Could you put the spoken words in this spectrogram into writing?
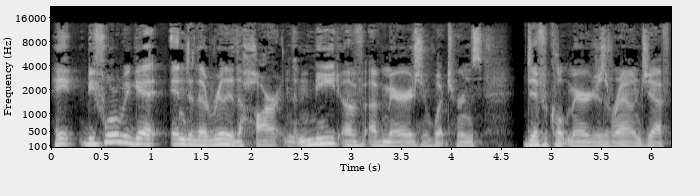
Hey, before we get into the really the heart and the meat of, of marriage and what turns difficult marriages around, Jeff,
